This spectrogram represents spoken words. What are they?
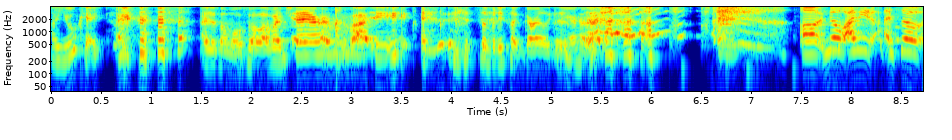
Are you okay? I just almost fell out my chair, everybody. Somebody put garlic near her. uh, no, I mean, so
